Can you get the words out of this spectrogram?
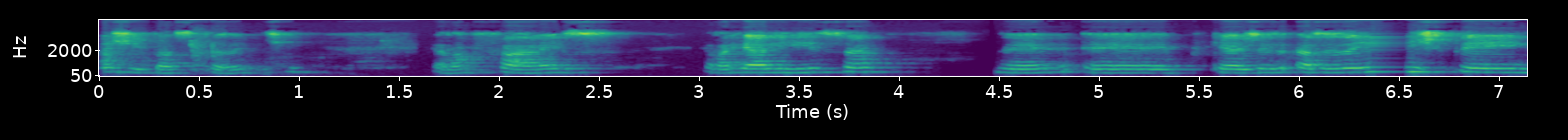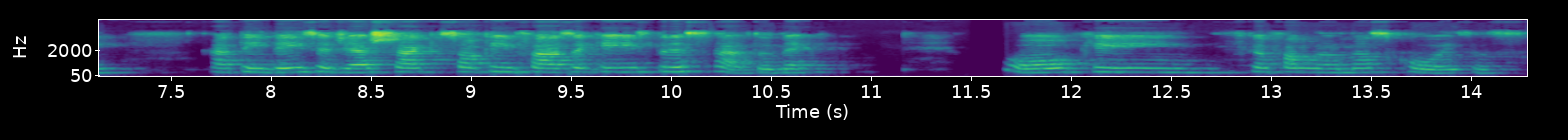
age bastante, ela faz, ela realiza, né? É, porque às vezes, às vezes a gente tem a tendência de achar que só quem faz é quem é estressado, né? Ou quem fica falando as coisas.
